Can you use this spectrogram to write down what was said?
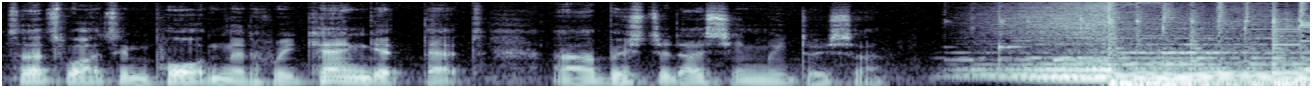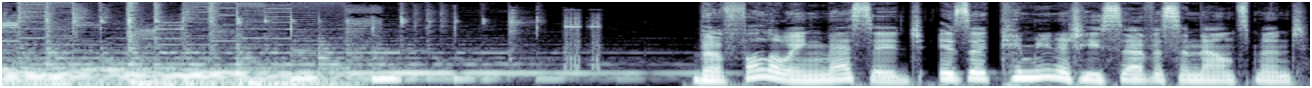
So that's why it's important that if we can get that uh, booster dose in, we do so. The following message is a community service announcement.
